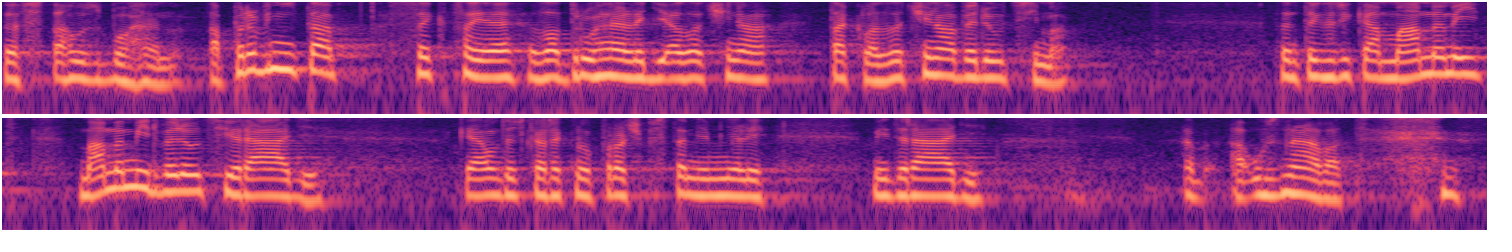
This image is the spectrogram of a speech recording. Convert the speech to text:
ve vztahu s Bohem. A první ta sekce je za druhé lidi a začíná takhle, začíná vedoucíma. Ten text říká, máme mít, máme mít vedoucí rádi. Tak já vám teďka řeknu, proč byste mě měli mít rádi a, a uznávat.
